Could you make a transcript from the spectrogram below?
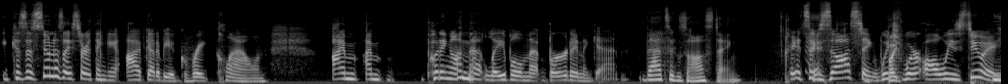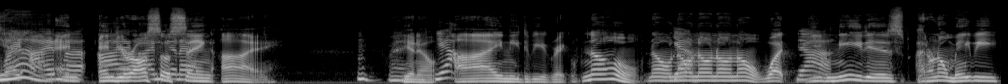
because as soon as i start thinking i've got to be a great clown I'm I'm putting on that label and that burden again. That's exhausting. It's exhausting, which but, we're always doing, yeah. right? I'm and, a, and you're I, also gonna... saying I. Mm, right. You know, Yeah. I need to be a great. No, no, no, Yeah. no, no, no. What Yeah. you need is, I don't know, maybe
